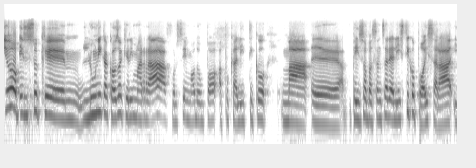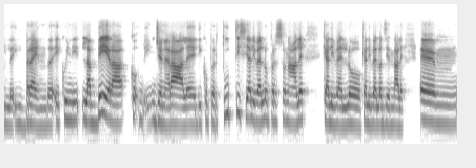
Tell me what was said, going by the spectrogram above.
io penso che mh, l'unica cosa che rimarrà, forse in modo un po' apocalittico, ma eh, penso abbastanza realistico, poi sarà il, il brand e quindi la vera, co- in generale, dico per tutti, sia a livello personale che a livello, che a livello aziendale. Ehm,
